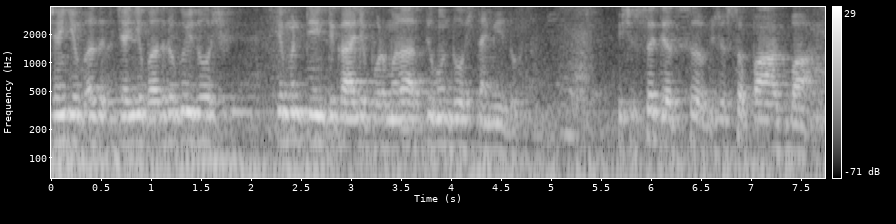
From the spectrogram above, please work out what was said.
جنگہِ بدر جنگہِ بدرُکُے دۄہ چھُ تِمن تہِ اِنتِقالہِ پوٚرمُت تِہُنٛد دۄہ چھُ تمی دۄہ یہِ دٮ۪د صٲب یہِ سۄ پاک باز۔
